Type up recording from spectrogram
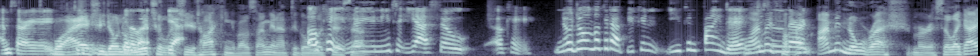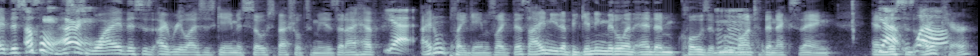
i'm sorry Well, I actually don't know which elixir Yeah. you're talking about, so I'm going to have to go look Okay, this no, up. you need to. Yeah, so okay, no, don't look it up. You can you can find it. Well, I just might in. I'm, I'm in no rush, Marissa. Like I, this is Okay, this is why this is. I realize this game is so special to me. Is that I have. Yeah. I don't play games like this. I need a beginning, middle, and end, and close it. Move on to the next thing. And Mm-hmm. Yeah, this is. I don't care.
